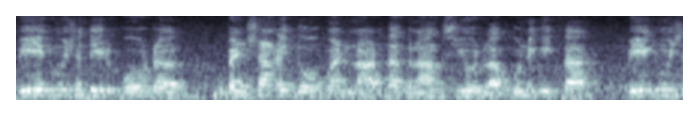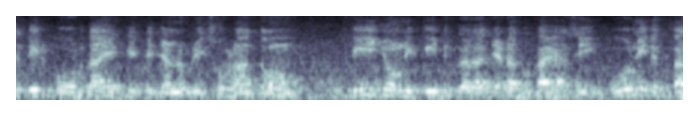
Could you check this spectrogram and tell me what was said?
ਪੇ ਕਮਿਸ਼ਨ ਦੀ ਰਿਪੋਰਟ ਪੈਨਸ਼ਨ ਲਈ 2.9 ਦਾ ਗਣਾਂਕ ਸੀ, ਉਹ ਲਾਗੂ ਨਹੀਂ ਕੀਤਾ। ਪੇ ਕਮਿਸ਼ਨ ਦੀ ਰਿਪੋਰਟ ਦਾ 1-1 ਜਨਵਰੀ 16 ਤੋਂ 30 ਜੂਨ 21 ਤੱਕ ਦਾ ਜਿਹੜਾ ਬਕਾਇਆ ਸੀ, ਉਹ ਨਹੀਂ ਦਿੱਤਾ।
